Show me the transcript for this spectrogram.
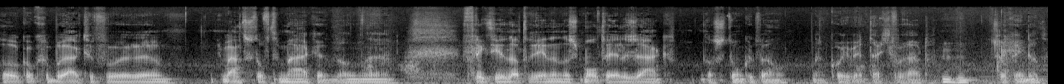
ook gebruikten voor... Waterstof te maken. Dan uh, flikte je dat erin en dan smolt de hele zaak. Dan stonk het wel. Dan kon je weer een tijdje vooruit. Mm -hmm. Zo ging dat.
